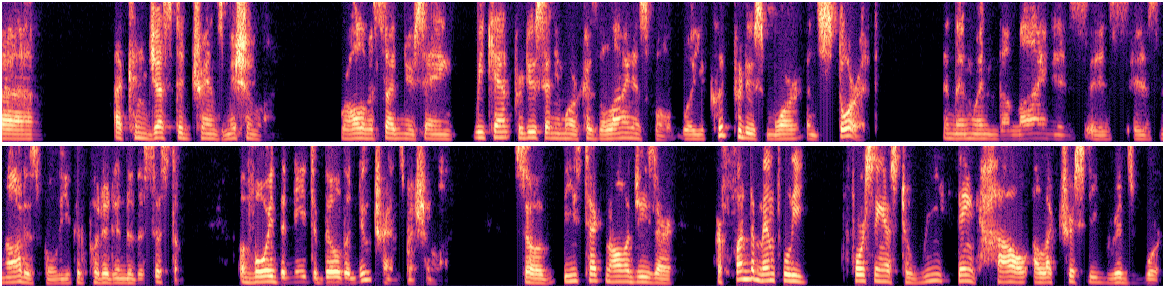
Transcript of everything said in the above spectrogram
uh, a congested transmission line, where all of a sudden you're saying, we can't produce anymore because the line is full. Well, you could produce more and store it. And then when the line is, is, is not as full, you could put it into the system. Avoid the need to build a new transmission line. So these technologies are, are fundamentally forcing us to rethink how electricity grids work.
